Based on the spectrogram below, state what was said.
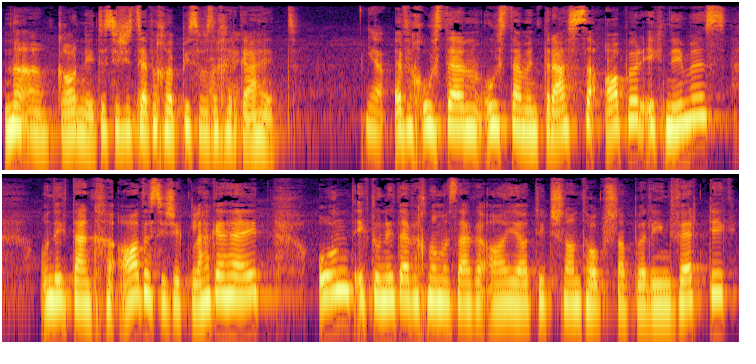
Nein, gar nicht. Das ist jetzt einfach etwas, was okay. sich ergeben hat. Ja. Einfach aus dem, aus dem Interesse. Aber ich nehme es und ich denke, ah, das ist eine Gelegenheit. Und ich tue nicht einfach nur sagen, ah ja, Deutschland, Hauptstadt Berlin, fertig.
